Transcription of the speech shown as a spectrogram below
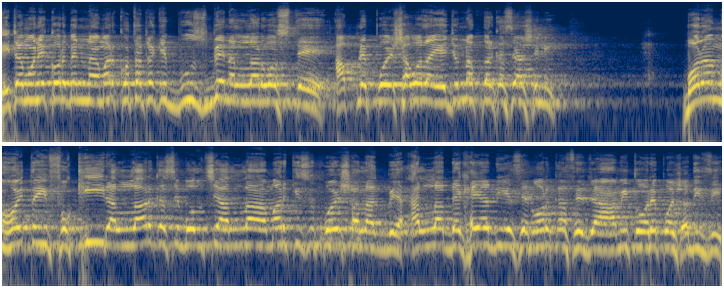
এটা মনে করবেন না, আমার কথাটাকে বুঝবেন আল্লাহর ওয়াস্তে। আপনি পয়সাওয়ালা, এই জন্য আপনার কাছে আসেনি। বরং হয়তো এই ফকির আল্লাহর কাছে বলছে, আল্লাহ, আমার কিছু পয়সা লাগবে। আল্লাহ দেখাইয়া দিয়েছেন, ওর কাছে যা, আমি তো ওরে পয়সা দিছি।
